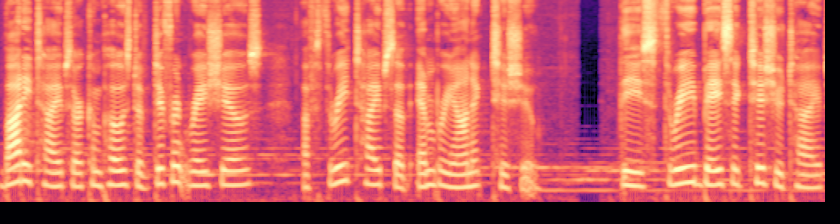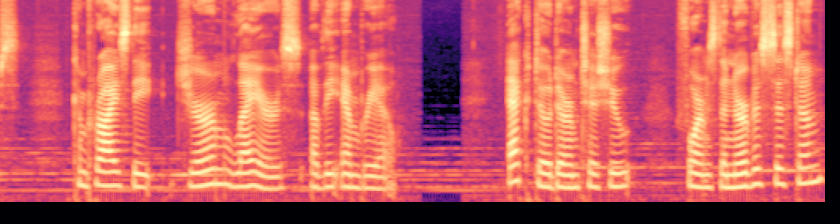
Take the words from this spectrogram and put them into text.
Body types are composed of different ratios of three types of embryonic tissue. These three basic tissue types comprise the germ layers of the embryo. Ectoderm tissue forms the nervous system,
